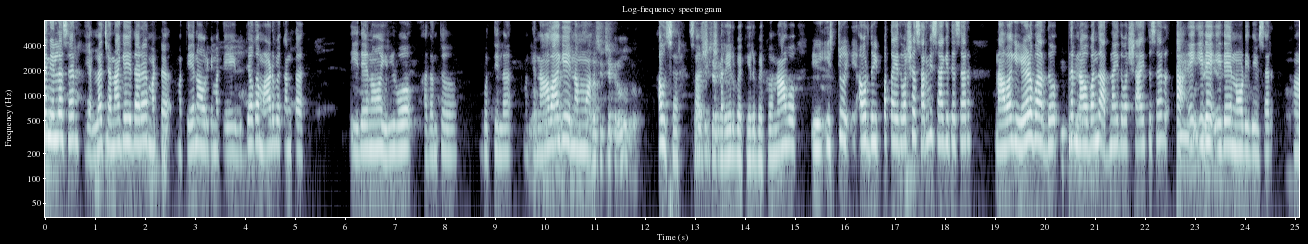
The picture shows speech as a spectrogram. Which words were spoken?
ಏನಿಲ್ಲ ಸರ್ ಎಲ್ಲ ಚೆನ್ನಾಗೇ ಇದ್ದಾರೆ ಮತ್ತೆ ಮತ್ತೇನೋ ಅವ್ರಿಗೆ ಮತ್ತೆ ಉದ್ಯೋಗ ಮಾಡ್ಬೇಕಂತ ಇದೇನೋ ಇಲ್ವೋ ಅದಂತೂ ಗೊತ್ತಿಲ್ಲ. ಮತ್ತೆ ನಾವಾಗಿ ನಮ್ಮ ಶಿಕ್ಷಕರು ಹೌದು ಸರ್ ಶಿಕ್ಷಕರು. ಇರ್ಬೇಕು ಇರ್ಬೇಕು. ನಾವು ಇಷ್ಟು ಅವ್ರದ್ದು ಇಪ್ಪತ್ತೈದು ವರ್ಷ ಸರ್ವಿಸ್ ಆಗಿದೆ ಸರ್ ನಾವಾಗಿ ಹೇಳ್ಬಾರ್ದು. ಅಂದ್ರೆ ನಾವು ಬಂದು ಹದಿನೈದು ವರ್ಷ ಆಯ್ತು ಸರ್ ಇದೇ ಇದೇ ನೋಡಿದೀವಿ ಸರ್ ಹಾ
